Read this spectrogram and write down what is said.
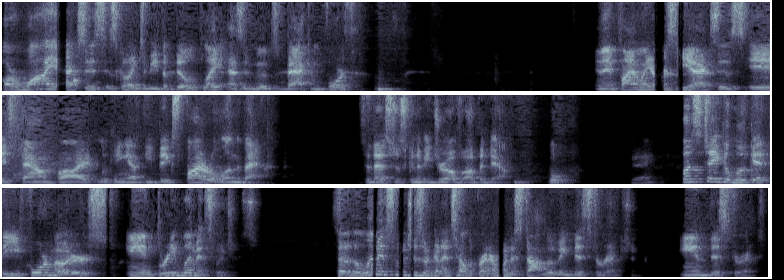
Our y-axis is going to be the build plate as it moves back and forth. And then finally, our z-axis is found by looking at the big spiral in the back. So that's just going to be drove up and down. Cool. Okay. Let's take a look at the four motors and three limit switches. So the limit switches are going to tell the printer when to stop moving this direction and this direction.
